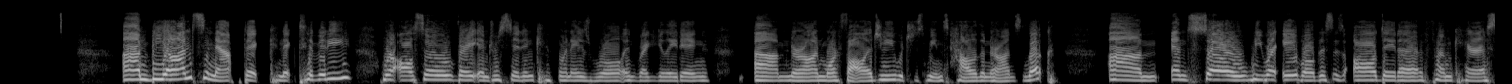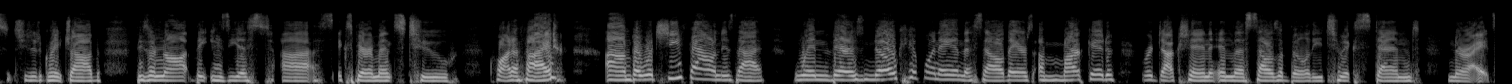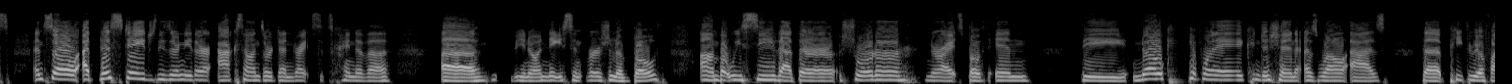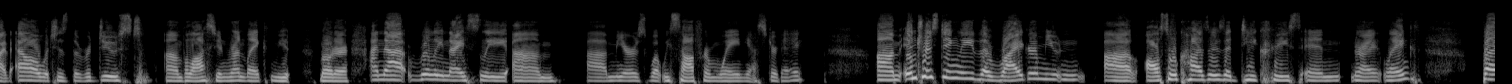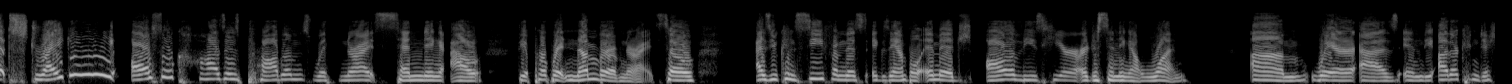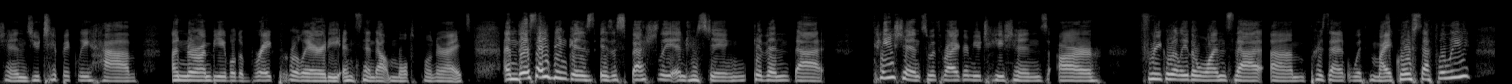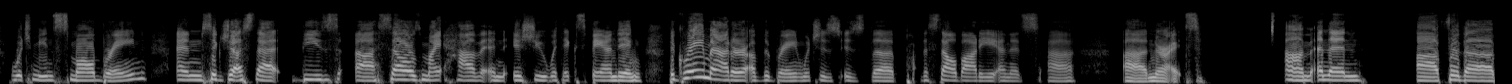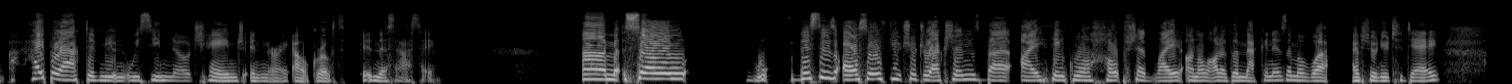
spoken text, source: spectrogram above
Um, beyond synaptic connectivity, we're also very interested in KIF1A's role in regulating um, neuron morphology, which just means how the neurons look. Um, and so we were able, this is all data from Karis. She did a great job. These are not the easiest uh, experiments to quantify. Um, but what she found is that when there's no KIF1A in the cell, there's a marked reduction in the cell's ability to extend neurites. And so at this stage, these are neither axons or dendrites. It's kind of a uh, you know, a nascent version of both. Um, but we see that there are shorter neurites both in the no KIF1A condition as well as the P305L, which is the reduced um, velocity and run length motor. And that really nicely um, uh, mirrors what we saw from Wayne yesterday. Um, interestingly, the rigor mutant uh, also causes a decrease in neurite length, but strikingly also causes problems with neurites sending out the appropriate number of neurites. So as you can see from this example image, all of these here are just sending out one. Um, whereas in the other conditions, you typically have a neuron be able to break polarity and send out multiple neurites. And this, I think, is, is especially interesting given that patients with rigor mutations are frequently the ones that um, present with microcephaly, which means small brain, and suggests that these uh, cells might have an issue with expanding the gray matter of the brain, which is, is the, the cell body and its uh, uh, neurites. Um, and then uh, for the hyperactive mutant, we see no change in neurite outgrowth in this assay. Um, so this is also future directions, but I think will help shed light on a lot of the mechanism of what I've shown you today.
